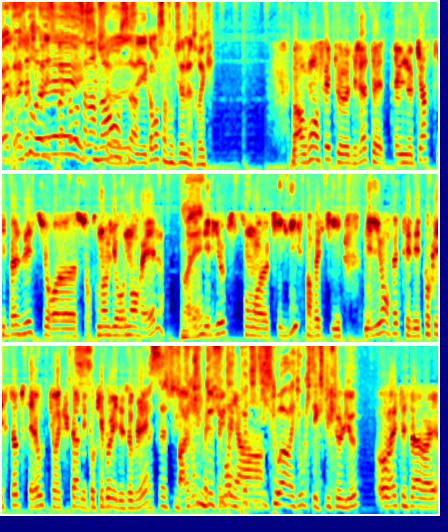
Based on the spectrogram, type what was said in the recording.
Ouais, pour ceux qui connaissent pas comment ça c'est marche, marrant, euh, ça. comment ça fonctionne le truc? Bah, en gros, en fait, euh, déjà, t'as as une carte qui est basée sur euh, sur ton environnement réel, avec Ouais. des lieux qui sont euh, qui existent. En fait, qui les lieux, en fait, c'est des Pokéstops. C'est là où tu récupères des Pokéballs et des objets. Ouais, ça, Par tu exemple, cliques dessus, il y une a petite un- histoire et tout qui t'explique le lieu. Ouais, c'est ça, ouais.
